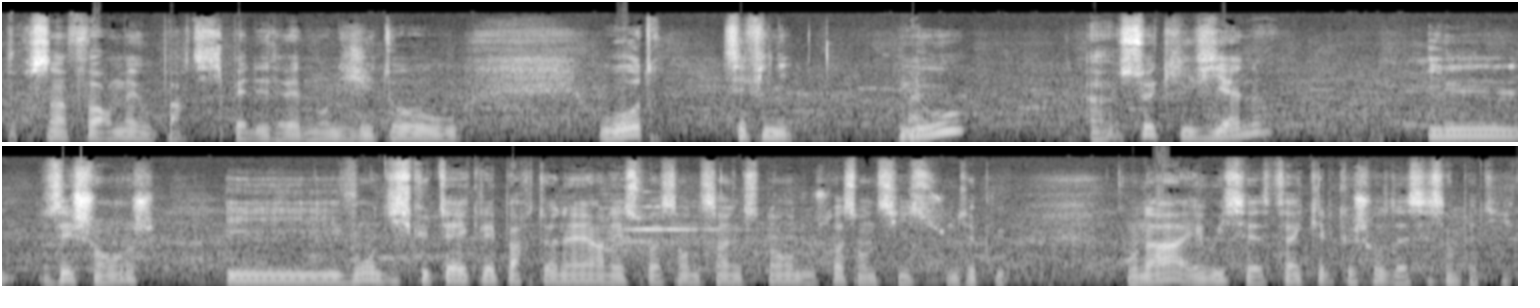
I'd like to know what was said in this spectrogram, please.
pour s'informer ou participer à des événements digitaux ou, autres. C'est fini. Nous, euh, ceux qui viennent, ils échangent, ils vont discuter avec les partenaires, les 65 stands ou 66, je ne sais plus, qu'on a. Et oui, c'est fait quelque chose d'assez sympathique.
